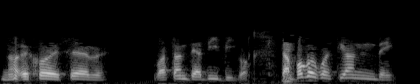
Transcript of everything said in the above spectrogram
no dejó de ser bastante atípico. Tampoco es cuestión de,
